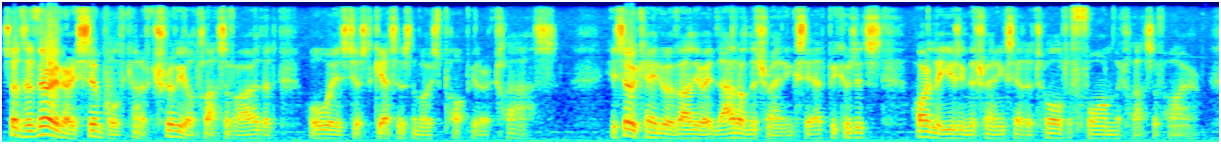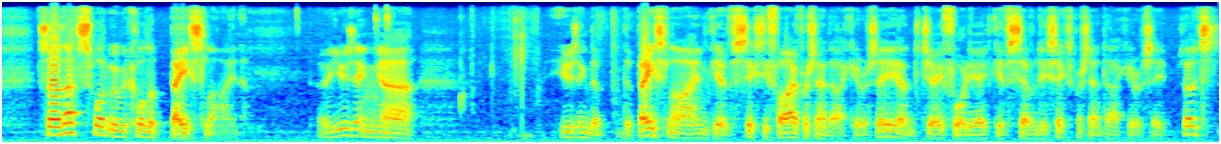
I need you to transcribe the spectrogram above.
So it's a very, very simple, kind of trivial classifier that always just guesses the most popular class. It's okay to evaluate that on the training set because it's hardly using the training set at all to form the classifier. So that's what we would call the baseline. So using uh, using the, the baseline gives 65% accuracy and J48 gives 76% accuracy. So it's,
